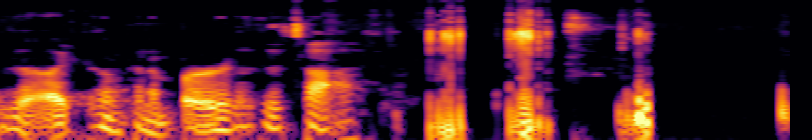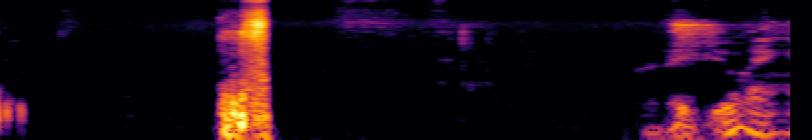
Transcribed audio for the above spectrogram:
Is that like some kind of bird at the top? What are they doing?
